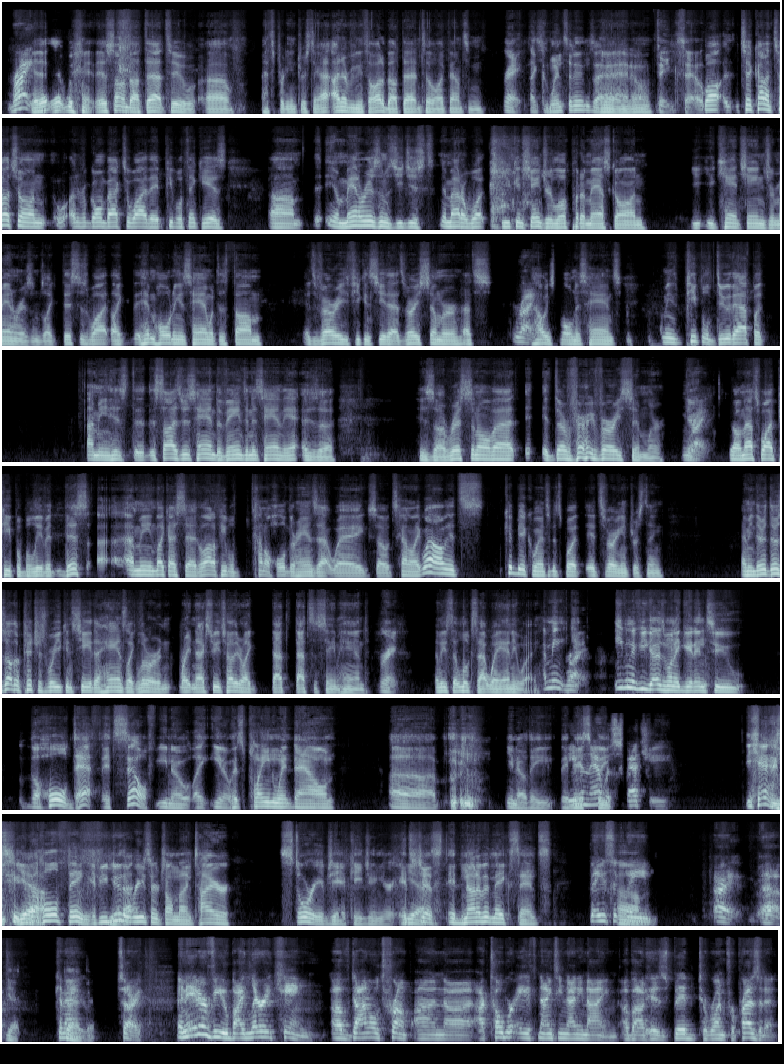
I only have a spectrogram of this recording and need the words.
right Yeah, that, that- there's something about that too. Uh, that's pretty interesting. I, I never even thought about that until I found some. Right. Like coincidence? I, Yeah, I I don't think so. Well, to kind of touch on going back to why they people think he is, um, you know, mannerisms. You just no matter what, you can change your look, put a mask on. You you can't change your mannerisms. Like this is why, like him holding his hand with his thumb. It's very, if you can see that, it's very similar. That's right how he's holding his hands. I mean, people do that, but I mean, his the, the size of his hand, the veins in his hand, the his uh, his uh, wrists and all that, it, it- they're very very similar. Yeah. right So, and that's why people believe it. This, uh, I mean, like I said, a lot of people kind of hold their hands that way. So it's kind of like, well, it's could be a coincidence, but it's very interesting. I mean, there, there's other pictures where you can see the hands like literally right next to each other. You're like, that that's the same hand. Right. At least it looks that way anyway. I mean, right even if you guys want to get into the whole death itself, you know, like you know, his plane went down. Uh, you know, they they even that was sketchy yeah, dude, Yeah. the whole thing. If you do the that- research on the entire story of JFK Jr., it's Yeah. just it none of it makes sense. basically Um, all right uh, yeah. can Go i ahead, sorry an interview by larry king of donald trump on uh, october 8th 1999 about his bid to run for president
